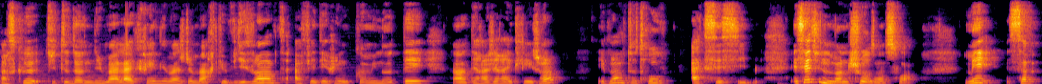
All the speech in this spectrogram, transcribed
parce que tu te donnes du mal à créer une image de marque vivante, à fédérer une communauté, à interagir avec les gens, et eh bien on te trouve accessible. Et c'est une bonne chose en soi. Mais ça veut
